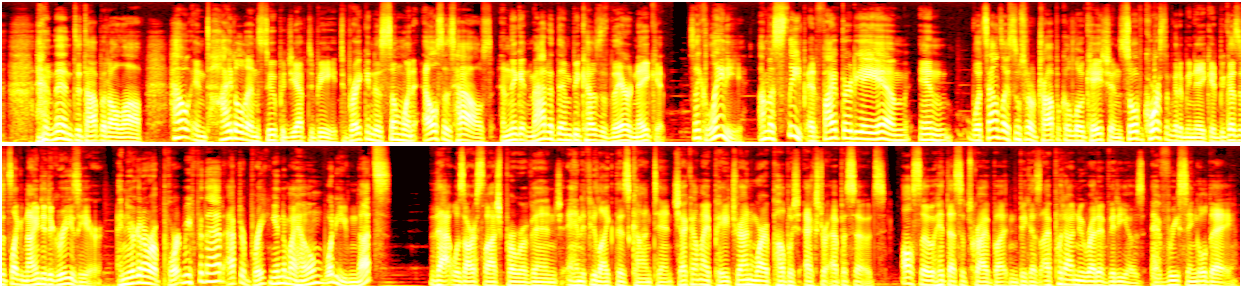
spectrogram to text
and then to top it all off, how entitled and stupid you have to be to break into someone else's house and then get mad at them because they're naked. It's like, lady, I'm asleep at 5:30 a.m. in what sounds like some sort of tropical location, so of course I'm going to be naked because it's like 90 degrees here. And you're going to report me for that after breaking into my home? What are you nuts? That was r slash pro revenge, and if you like this content, check out my Patreon where I publish extra episodes. Also, hit that subscribe button because I put out new Reddit videos every single day.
